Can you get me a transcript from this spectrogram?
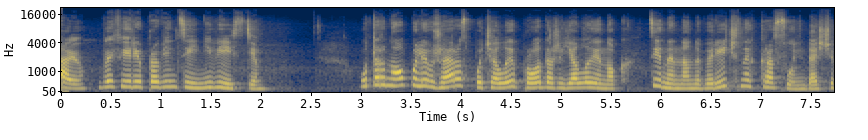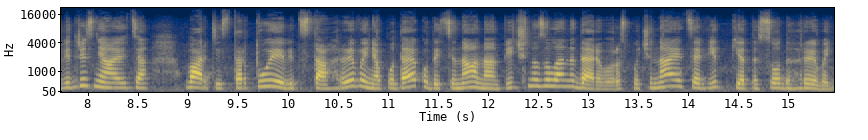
Вітаю в ефірі Провінційні вісті. У Тернополі вже розпочали продаж ялинок. Ціни на новорічних красунь дещо відрізняються. Вартість стартує від 100 гривень, а подекуди ціна на вічно-зелене дерево розпочинається від 500 гривень.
